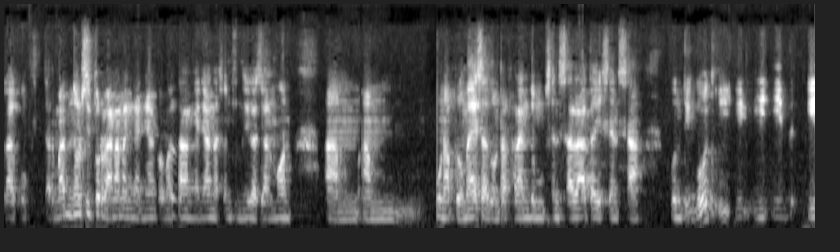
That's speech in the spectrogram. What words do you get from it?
la conflicte armat, no els hi tornaran a enganyar com els han enganyat Nacions Unides i el món amb, amb una promesa d'un referèndum sense data i sense contingut i, i, i, i, i,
